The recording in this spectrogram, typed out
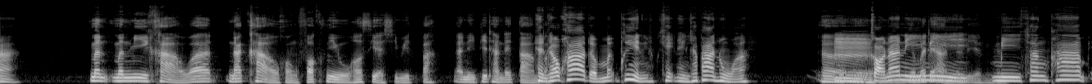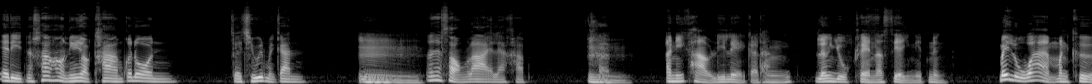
อะมันมันมีข่าวว่านักข่าวของ Fox News เขาเสียชีวิตปะอันนี้พี่ทันได้ตามปะเห็นคร่าวๆแต่ไม่เพิ่งเห็นเห็นแค่พาดหัวเออเก่อนหน้านี้ยังไม่ได้มีอ่านรายละเอียดเหมือนกันมีช่างภาพเอดิตช่างของ New York Times ก็โดนเสียชีวิตเหมือนกัน อืมน่าจะสองรายแล้วครับครับอืมอันนี้ข่าว relate กับทั้งเรื่องยูเครนรัสเซียอีกนิดหนึ่งไม่รู้ว่ามันคือ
